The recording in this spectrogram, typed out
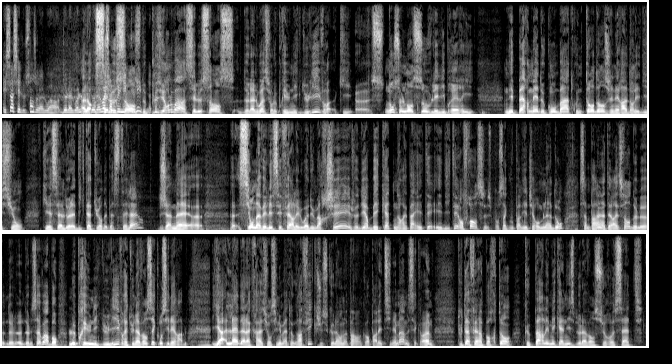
Et ça, c'est le sens de la loi, de la loi, Alors, c'est sur le prix unique sens du livre, de plusieurs lois. C'est le sens de la loi sur le prix unique du livre qui euh, non seulement sauve les librairies, mais permet de combattre une tendance générale dans l'édition qui est celle de la dictature des best-sellers. Jamais, euh, euh, si on avait laissé faire les lois du marché, je veux dire, Beckett n'aurait pas été édité en France. C'est pour ça que vous parliez de Jérôme Lindon. Ça me paraît intéressant de le, de le- de le savoir. Bon, le prix unique du livre est une avancée considérable. Il y a l'aide à la création cinématographique. Jusque-là, on n'a pas encore parlé de cinéma, mais c'est quand même tout à fait important que par les mécanismes de l'avance sur recette,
